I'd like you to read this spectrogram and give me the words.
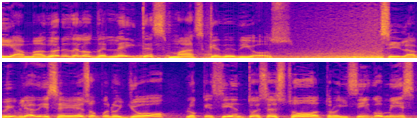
y amadores de los deleites más que de Dios. Si la Biblia dice eso, pero yo lo que siento es esto otro y sigo mis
